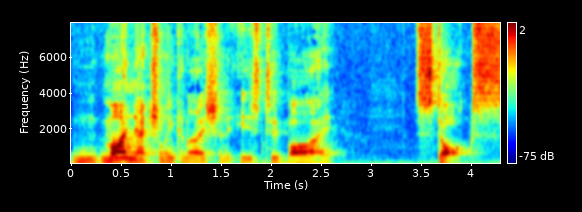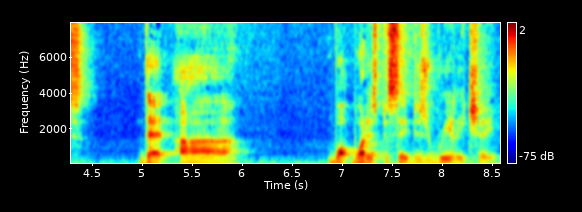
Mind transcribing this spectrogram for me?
my natural inclination is to buy stocks that are what, what is perceived as really cheap.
